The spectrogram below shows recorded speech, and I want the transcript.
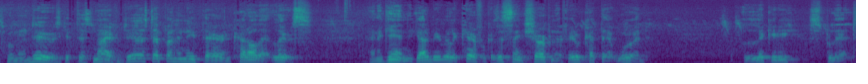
So what I'm going to do is get this knife just up underneath there and cut all that loose. And again, you got to be really careful because this thing's sharp enough, it'll cut that wood. Lickety split.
